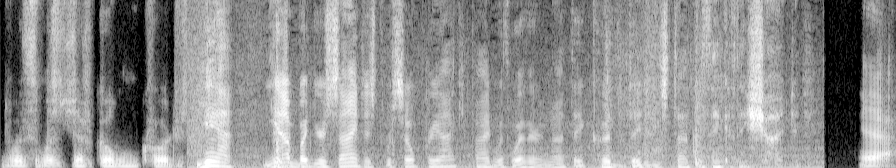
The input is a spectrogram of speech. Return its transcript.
was was Jeff Goldblum quote? Yeah, yeah, but your scientists were so preoccupied with whether or not they could, they didn't stop to think if they should. Yeah,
